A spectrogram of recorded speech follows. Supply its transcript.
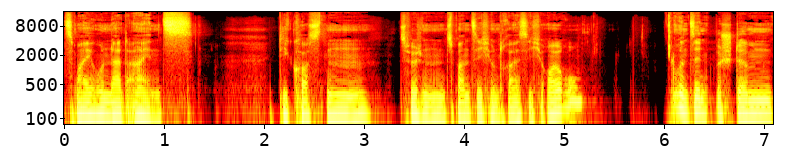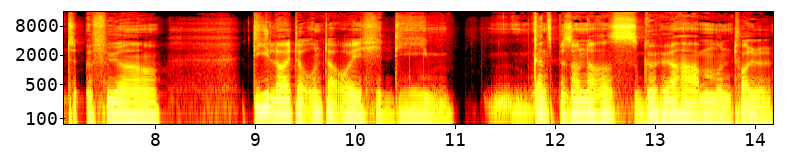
201. Die kosten zwischen 20 und 30 Euro und sind bestimmt für die Leute unter euch, die ganz besonderes Gehör haben und toll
